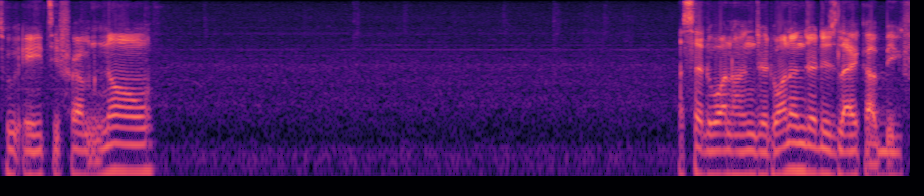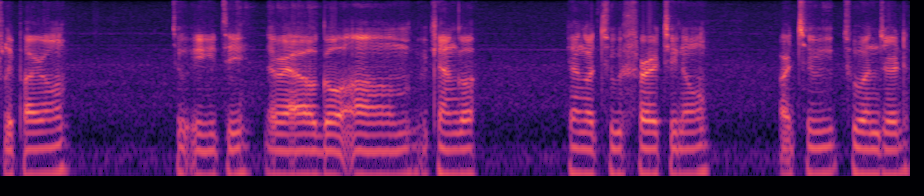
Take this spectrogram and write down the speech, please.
280 from now. I said 100 100 is like a big flip around. 280 there I'll go um we can go we can go 230 now or 2 200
